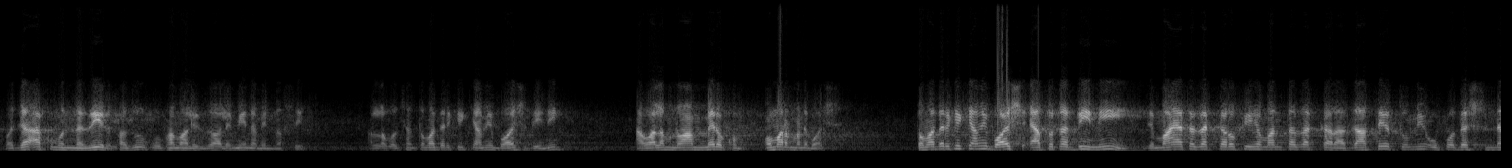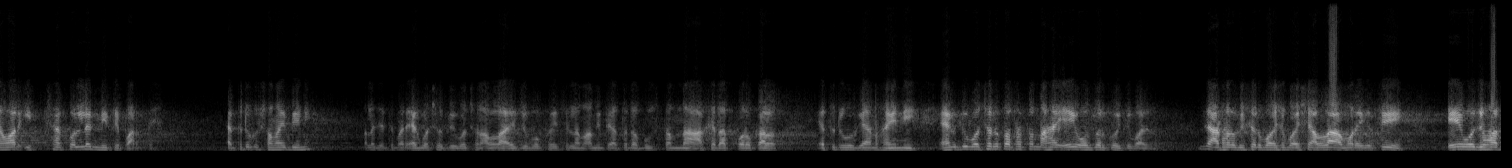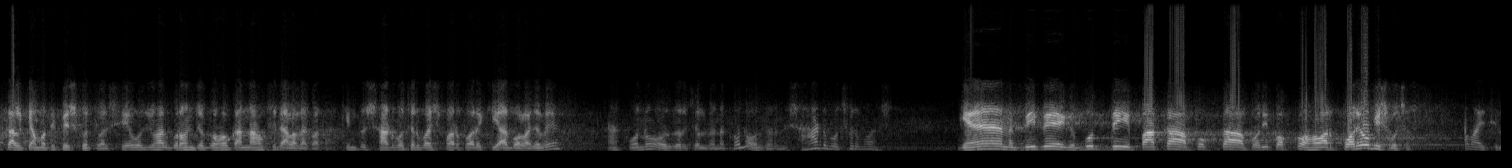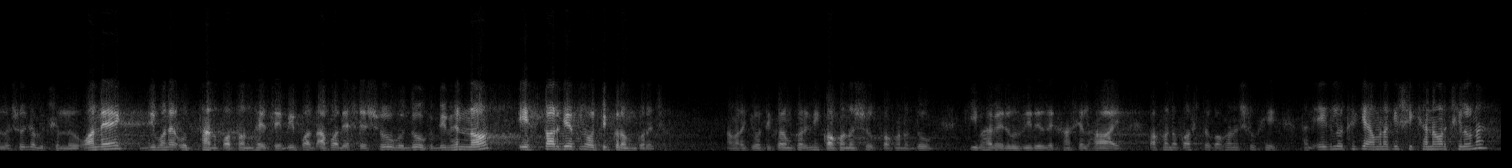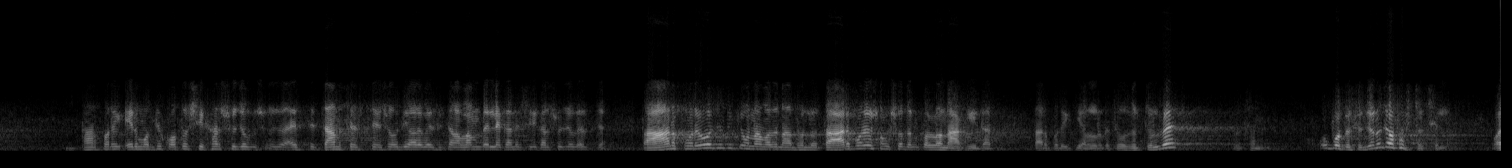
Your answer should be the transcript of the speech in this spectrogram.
ওয়া জাআকুমুন নাযীর, ফাযুকু ফামা লিয-যালিমিন মিন নাসীর। আল্লাহ বলছেন, তোমাদেরকে কি আমি বয়স দিইনি? আওয়ালাম নুআম্মিরকুম, ওমর মানে বয়স। তোমাদেরকে কি আমি বয়স এতটা দিইনি যে মায়া তাজাক্কারু ফিহে মান তাজাক্কারা যাতে তুমি উপদেশ নেওয়ার ইচ্ছা করলে নিতে পারতে? এতটুকু সময় দিইনি। বলা যেতে পারে, এক বছর, দুই বছর, আল্লাহ এই যুবক হয়েছিলাম, আমি তো এতটা বুঝতাম না, আখেরাত পরকাল এতটুকু জ্ঞান হয়নি। এক, দু বছরের কথা তো না হয় এই ওজোর কইতে পারে না যে আঠারো, বিশের বয়সে বয়সে আল্লাহ মরে গেছি এই অজুহাত কালকে আমাকে পেশ করতে পারে। সে অজুহাত গ্রহণযোগ্য হোক আর না হোক, সেটা আলাদা কথা। কিন্তু ষাট বছর বয়স পর পরে কি আর বলা যাবে? হ্যাঁ কোনো ওজোর চলবে না, কোনো ওজোর নেই। ষাট বছর বয়স। জ্ঞান, বিবেক, বুদ্ধি, পাকা, পোক্তা, পরিপক্ক হওয়ার পরেও বিশ বছর। সময় ছিল, সুযোগ ছিল। অনেক জীবনের উত্থান, পতন হয়েছে। বিপদ, আপদ এসে সুখ, দুঃখ, বিভিন্ন স্তর দিয়ে তুমি অতিক্রম করেছ। আমরা কি অতিক্রম করিনি? কখনো সুখ, কখনো দুঃখ। কীভাবে রুজি রেজে হাসিল হয়? কখনো কষ্ট, কখনো সুখী। তাহলে এগুলো থেকে আমরা কি শিক্ষা নেওয়ার ছিল না? তারপরে এর মধ্যে কত শেখার সুযোগ এসছে? চান্স এসছে। সৌদি আরবে এসেছে। আলহামদুলিল্লাহ, এখানে শেখার সুযোগ এসছে। তারপরেও যদি কেউ নামাজ না ধরলো, তারপরেও সংশোধন করল, না আকিদার তারপরে কি আল্লাহর কাছে ওজোর চলবে? বলছেন, উপদেশের জন্য যথেষ্ট ছিল।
